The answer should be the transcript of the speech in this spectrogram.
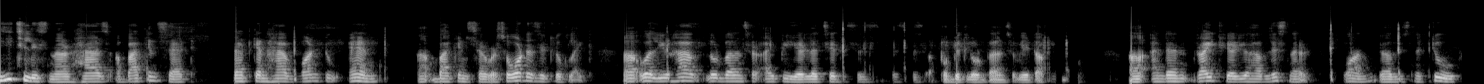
each listener has a backend set that can have 1 to n uh, backend server. So what does it look like? Uh, well, you have load balancer IP here. Let's say this is this is a public load balancer we are talking about. Uh, and then right here you have listener 1, you have listener 2,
